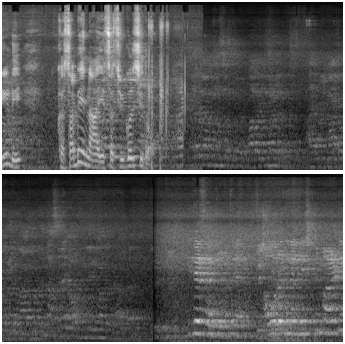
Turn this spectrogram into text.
ನೀಡಿ ಸಭೆಯನ್ನು ಯಶಸ್ವಿಗೊಳಿಸಿದರು. ಅವರನ್ನ ಲಿಸ್ಟ್ ಮಾಡಿ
